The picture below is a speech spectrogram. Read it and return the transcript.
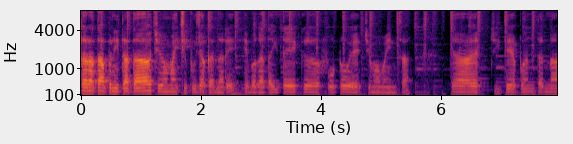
तर आता आपण इथं आता चिमामाईची पूजा करणार आहे. हे बघा आता इथं एक फोटो आहे चिमामाईंचा. त्या इथे आपण त्यांना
